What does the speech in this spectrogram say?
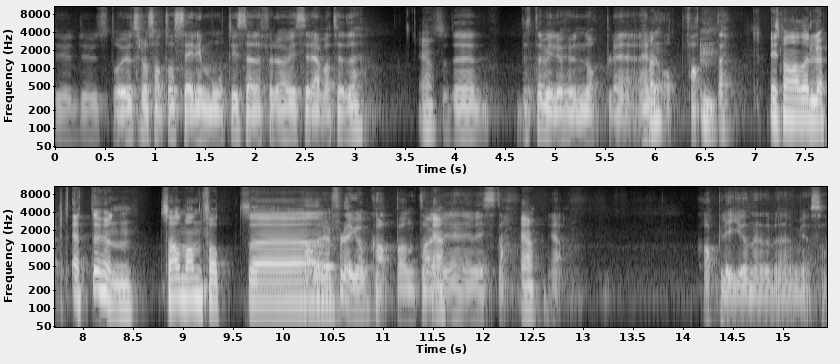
Du, du står jo tross alt og ser imot det i stedet for å vise ræva til det. Ja. Så det, dette vil jo hunden oppleve, eller Men- oppfatte. Hvis man hadde løpt etter hunden, så hadde man fått Da hadde uh, det fløyet opp kapp, antageligvis. Ja. Ja. Kapp ligger jo nede ved Mjøsa.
